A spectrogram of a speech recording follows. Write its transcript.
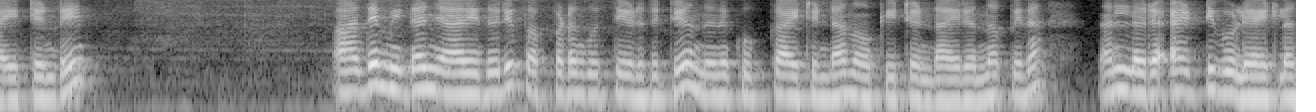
ആയിട്ടുണ്ട്. ആദ്യം ഇതാ ഞാനിതൊരു പപ്പടം കുത്തി എടുത്തിട്ട് ഒന്നിന് കുക്കായിട്ടുണ്ടാ നോക്കിയിട്ടുണ്ടായിരുന്നു. അപ്പോൾ ഇതാ നല്ലൊരു അടിപൊളിയായിട്ടുള്ള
